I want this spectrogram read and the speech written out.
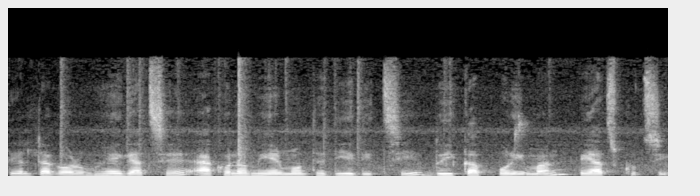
তেলটা গরম হয়ে গেছে, এখন আমি এর মধ্যে দিয়ে দিচ্ছি দুই কাপ পরিমাণ পেঁয়াজ কুচি।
